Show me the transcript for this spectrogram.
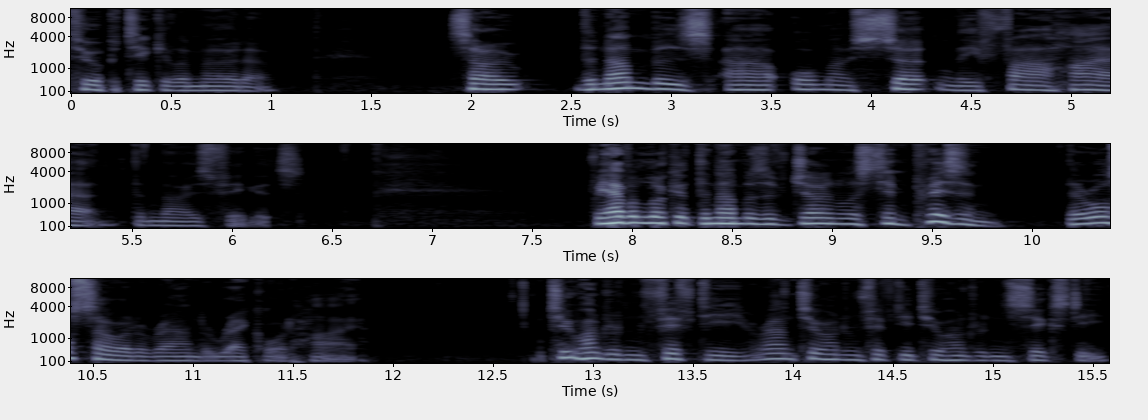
to a particular murder. So the numbers are almost certainly far higher than those figures. If we have a look at the numbers of journalists in prison, they're also at around a record high. 250, around 250, 260.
